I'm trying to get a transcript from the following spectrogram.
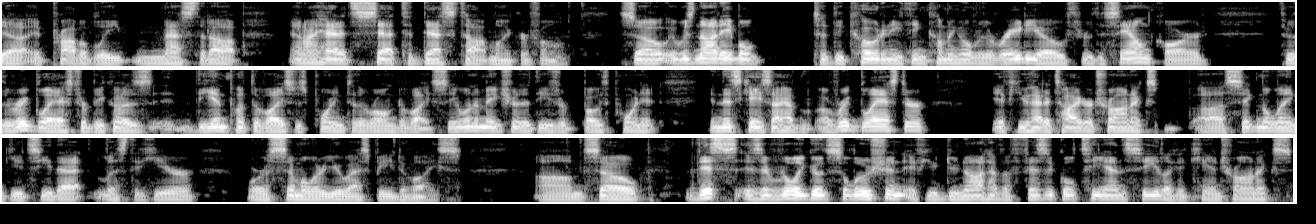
uh, it probably messed it up. And I had it set to desktop microphone, so it was not able to decode anything coming over the radio through the sound card through the RigBlaster because the input device was pointing to the wrong device. So you want to make sure that these are both pointed. In this case, I have a RigBlaster. If you had a Tigertronics uh, SignaLink, you'd see that listed here, or a similar USB device. Um, so this is a really good solution if you do not have a physical TNC like a Cantronics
